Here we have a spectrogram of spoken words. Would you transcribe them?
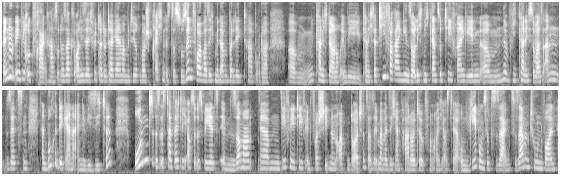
Wenn du irgendwie Rückfragen hast oder sagst, oh Lisa, ich würde da total gerne mal mit dir darüber sprechen, ist das so sinnvoll, was ich mir da überlegt habe? Oder ähm, kann ich da noch irgendwie, kann ich da tiefer reingehen, soll ich nicht ganz so tief reingehen, ähm, ne, wie kann ich sowas ansetzen, dann buche dir gerne eine Visite. Und es ist tatsächlich auch so, dass wir jetzt im Sommer ähm, definitiv in verschiedenen Orten Deutschlands, also immer wenn sich ein paar Leute von euch aus der Umgebung sozusagen zusammentun wollen,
